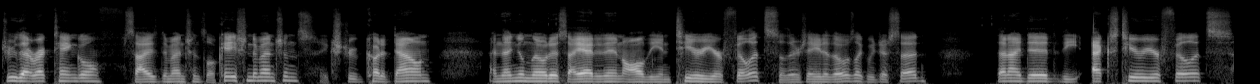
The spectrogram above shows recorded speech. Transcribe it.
drew that rectangle, size dimensions, location dimensions, extrude cut it down, and then you'll notice I added in all the interior fillets, so there's eight of those like we just said. Then I did the exterior fillets,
